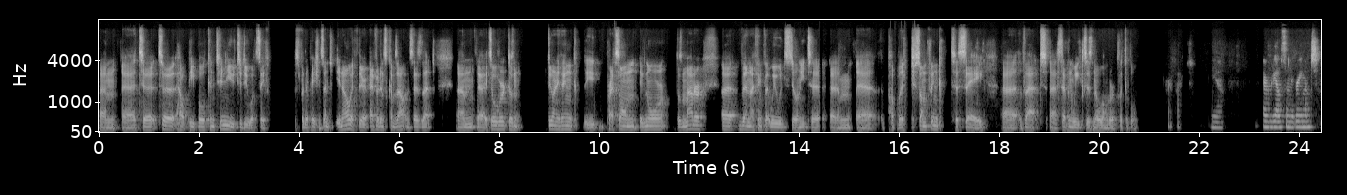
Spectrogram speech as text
um, to to help people continue to do what's safe for their patients. And you know, if their evidence comes out and says that um, uh, it's over, it doesn't do anything, press on, ignore, doesn't matter, uh, then I think that we would still need to um, uh, publish something to say uh, that uh, seven weeks is no longer applicable. Perfect. Yeah. Everybody else in agreement?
